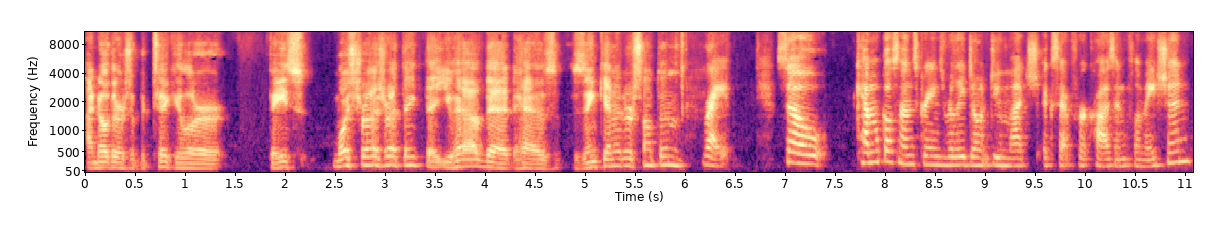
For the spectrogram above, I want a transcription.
I know there's a particular face moisturizer I think that you have that has zinc in it or something. Right. So chemical sunscreens really don't do much except for cause inflammation.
